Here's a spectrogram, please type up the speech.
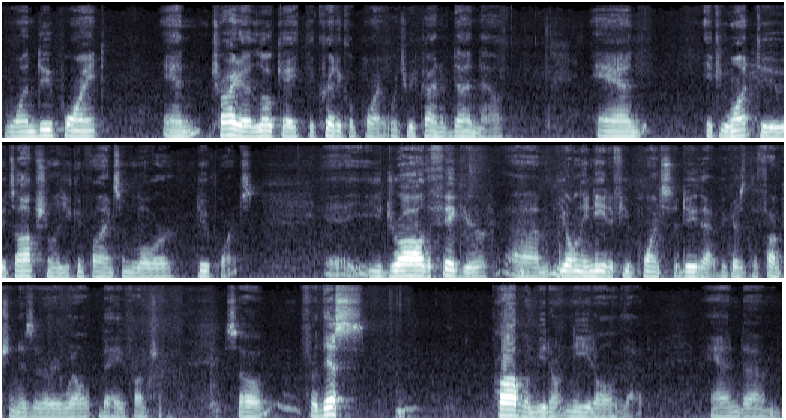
one dew point, and try to locate the critical point, which we've kind of done now. And if you want to, it's optional. You can find some lower dew points. Uh, you draw the figure. Um, you only need a few points to do that because the function is a very well behaved function. So for this problem, you don't need all of that. And um,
